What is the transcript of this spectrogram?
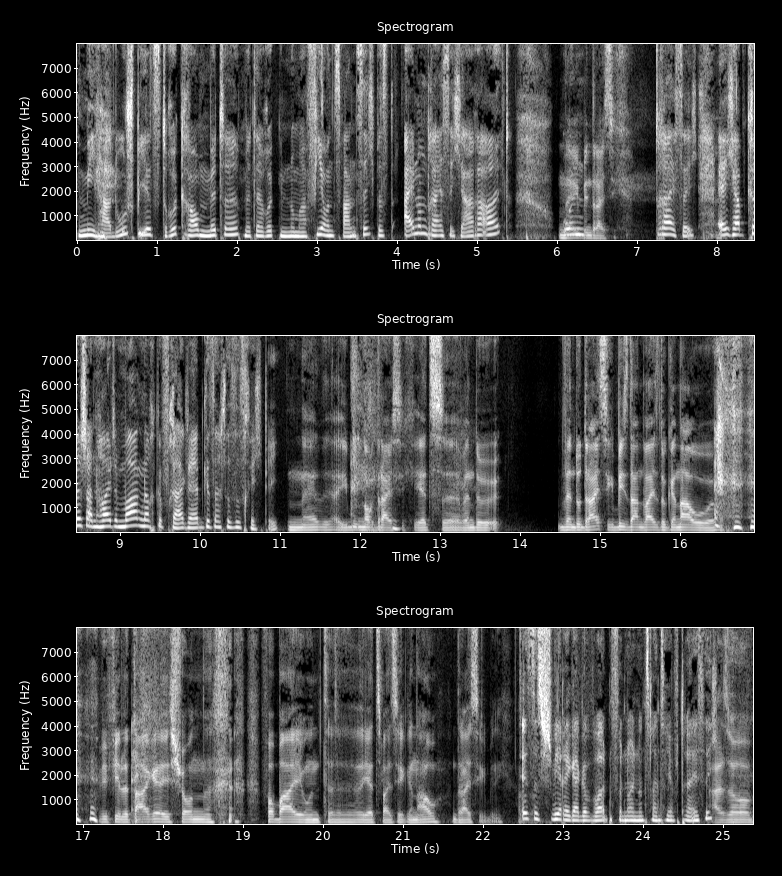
Miha, du spielst Rückraummitte mit der Rückennummer 24, bist 31 Jahre alt. Nein, ich bin 30. 30. Ich habe Christian heute Morgen noch gefragt, er hat gesagt, das ist richtig. Nee, ich bin noch 30. Jetzt, äh, wenn du wenn du 30 bist, dann weißt du genau, wie viele Tage ist schon vorbei und äh, jetzt weiß ich genau, 30 bin ich. Ist es schwieriger geworden von 29 auf 30? Also,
